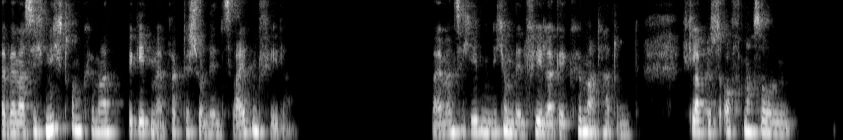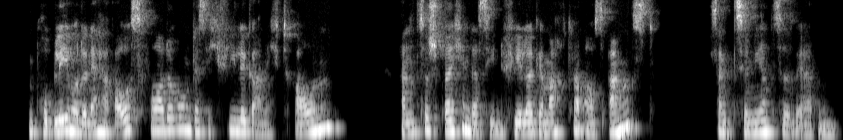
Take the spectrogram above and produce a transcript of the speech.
Weil wenn man sich nicht drum kümmert, begeht man praktisch schon den zweiten Fehler. Weil man sich eben nicht um den Fehler gekümmert hat. Und ich glaube, das ist oft noch so ein ein Problem oder eine Herausforderung, dass sich viele gar nicht trauen, anzusprechen, dass sie einen Fehler gemacht haben, aus Angst, sanktioniert zu werden.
